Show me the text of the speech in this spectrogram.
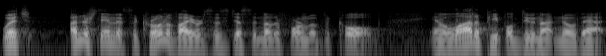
which understand this, the coronavirus is just another form of the cold. And a lot of people do not know that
